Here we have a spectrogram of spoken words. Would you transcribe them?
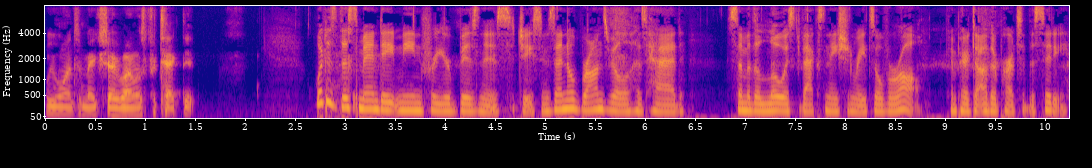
we wanted to make sure everyone was protected. What does this mandate mean for your business, Jason? Because I know Bronzeville has had some of the lowest vaccination rates overall compared to other parts of the city.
